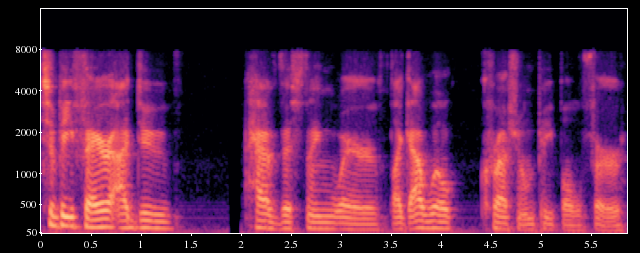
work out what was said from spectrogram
to be fair, I do have this thing where, like, I will crush on people for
